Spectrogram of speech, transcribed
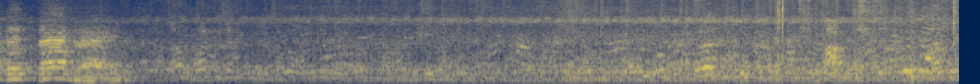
Right and third right. அப்படி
